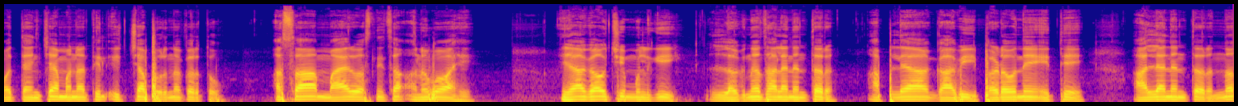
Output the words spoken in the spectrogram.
व त्यांच्या मनातील इच्छा पूर्ण करतो. असा माहेरवासिनीचा अनुभव आहे. या गावची मुलगी लग्न झाल्यानंतर आपल्या गावी पडवणे येथे आल्यानंतर न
